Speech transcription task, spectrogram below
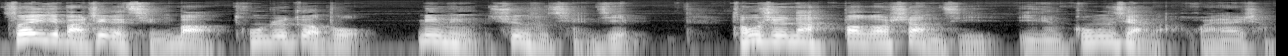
所以就把这个情报通知各部，命令迅速前进。同时呢，报告上级已经攻下了怀来城。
